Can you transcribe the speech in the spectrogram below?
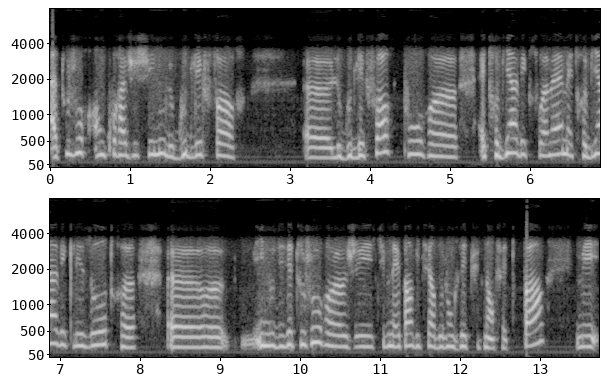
à toujours encourager chez nous le goût de l'effort, euh, le goût de l'effort pour euh, être bien avec soi-même, être bien avec les autres. Euh, il nous disait toujours, euh, si vous n'avez pas envie de faire de longues études, n'en faites pas, mais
